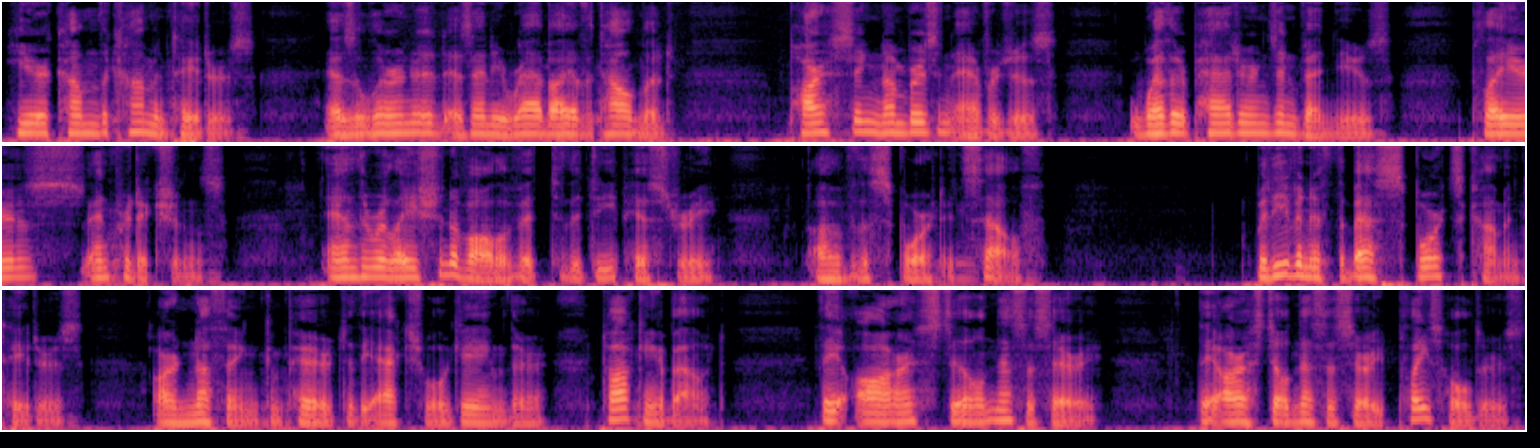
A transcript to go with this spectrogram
here come the commentators, as learned as any rabbi of the Talmud, parsing numbers and averages, weather patterns and venues, players and predictions, and the relation of all of it to the deep history of the sport itself. But even if the best sports commentators are nothing compared to the actual game they're talking about, they are still necessary. They are still necessary placeholders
